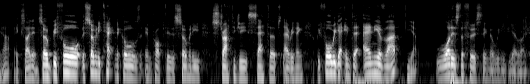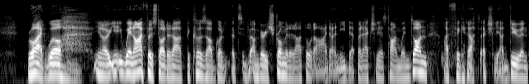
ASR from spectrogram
Yeah, exciting. So before there's so many technicals in property, there's so many strategies, setups, everything. Before we get into any of that, Yep. what is the first thing that we need to get right? Right. Well, you know, when I first started out, because I've got, I'm very strong at it. I thought, oh, I don't need that. But actually, as time went on, I figured out actually I do. And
